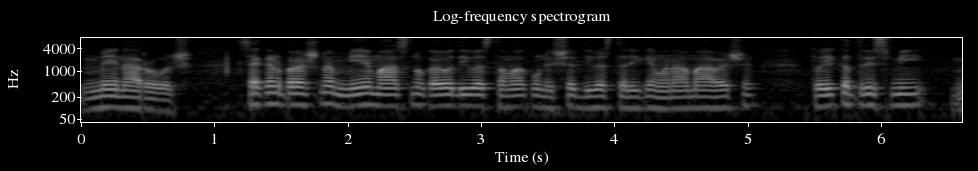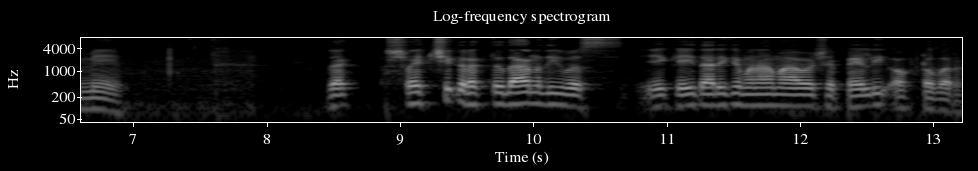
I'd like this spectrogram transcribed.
મેના રોજ. સેકન્ડ પ્રશ્ન, મે માસનો કયો દિવસ તમાકુ નિષેધ દિવસ તરીકે મનાવવામાં આવે છે? તો એકત્રીસમી મે. સ્વૈચ્છિક રક્તદાન દિવસ એ કઈ તારીખે મનાવવામાં આવે છે? પહેલી ઓક્ટોબર.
